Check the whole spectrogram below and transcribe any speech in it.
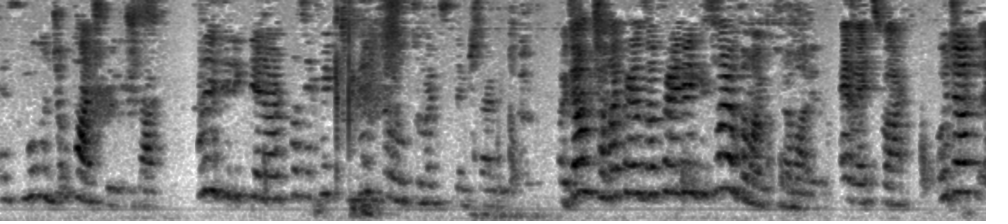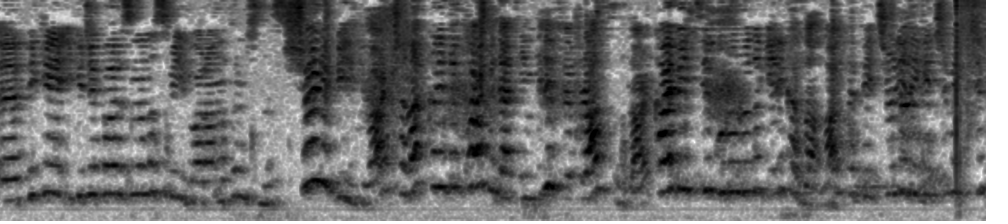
teslim olunca utanç duymuşlar. Rezilliklerini örtbas etmek için de bizi unutturmak istemişlerdir. Hocam Çanakkale Zaferi'yle ilgisi var o zaman Kutulamari'nin. Evet var. Hocam e, peki iki cephe arasında nasıl bir ilgi var anlatır mısınız? Şöyle bir bilgi var. Çanakkale'de kaybeden İngiliz ve Fransızlar kaybettiği gururunu geri kazanmak ve petrolü ele geçirmek için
